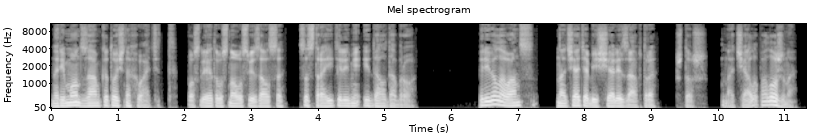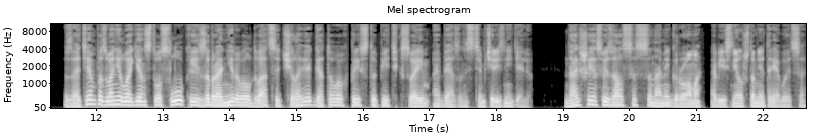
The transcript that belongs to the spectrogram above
На ремонт замка точно хватит. После этого снова связался со строителями и дал добро. Перевел аванс. Начать обещали завтра. Что ж, начало положено. Затем позвонил в агентство слуг и забронировал 20 человек, готовых приступить к своим обязанностям через неделю. Дальше я связался с сынами Грома, объяснил, что мне требуется.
